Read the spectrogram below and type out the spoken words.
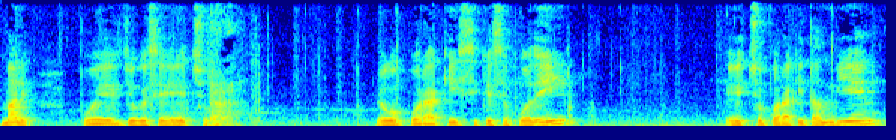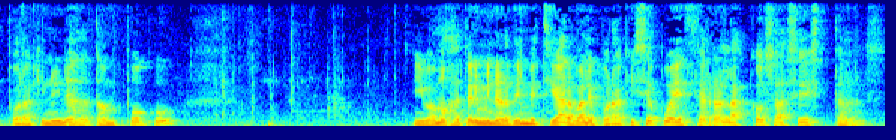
Vale, pues yo que sé, he hecho. Luego por aquí sí que se puede ir. He hecho por aquí también. Por aquí no hay nada tampoco. Y vamos a terminar de investigar. Vale, por aquí se puede cerrar las cosas estas.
